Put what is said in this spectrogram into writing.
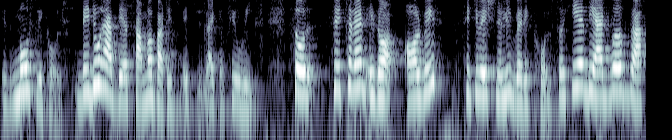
It's mostly cold. They do have their summer, but it's, it's like a few weeks. So Switzerland is always situationally very cold. So here the adverbs are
